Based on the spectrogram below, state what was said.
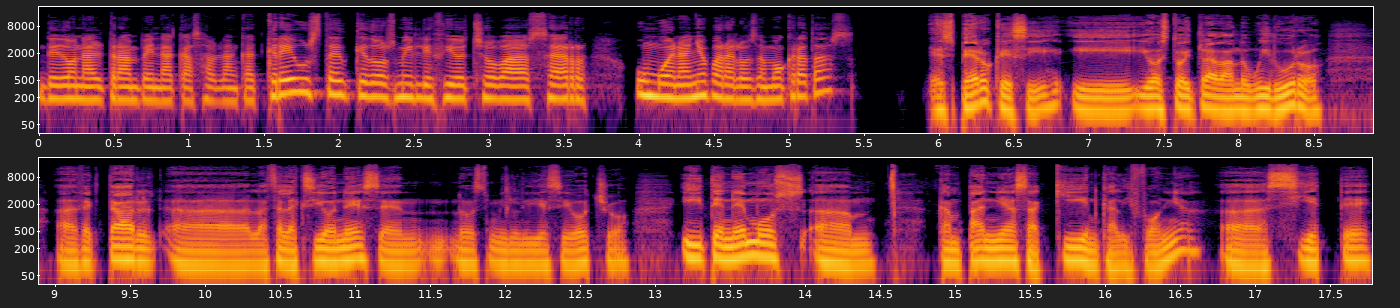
de Donald Trump en la Casa Blanca, ¿cree usted que 2018 va a ser un buen año para los demócratas? Espero que sí, y yo estoy trabajando muy duro a afectar uh, las elecciones en 2018 y tenemos campañas aquí en California, uh, siete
